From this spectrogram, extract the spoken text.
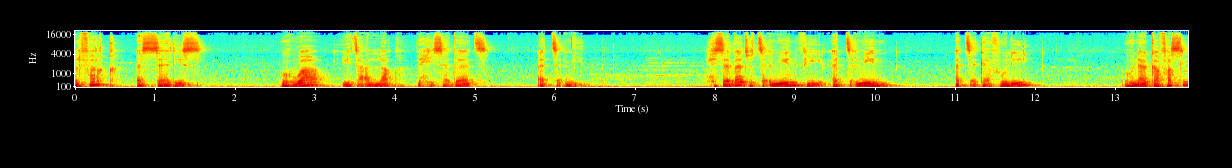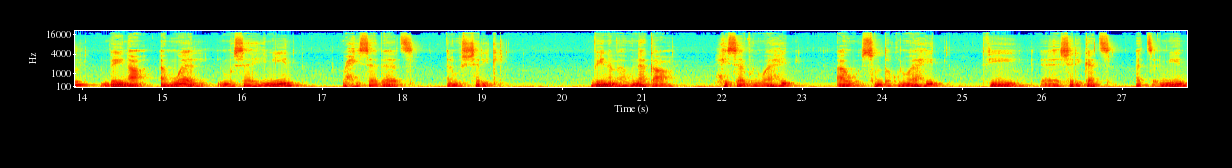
الفرق السادس وهو يتعلق بحسابات التأمين. حسابات التأمين في التأمين التكافلي هناك فصل بين أموال المساهمين وحسابات المشتركين. بينما هناك حساب واحد أو صندوق واحد في آه، شركة التأمين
